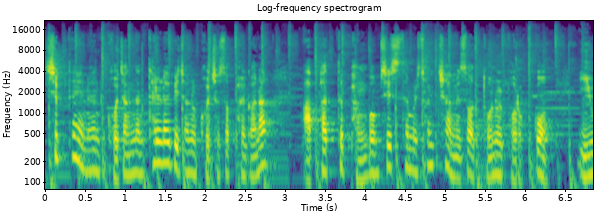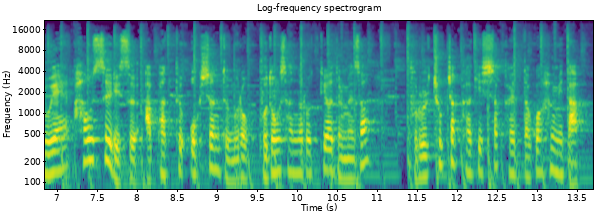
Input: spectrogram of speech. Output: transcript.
10대에는 고장난 텔레비전을 고쳐서 팔거나 아파트 방범 시스템을 설치하면서 돈을 벌었고 이후에 하우스 리스, 아파트 옥션 등으로 부동산으로 뛰어들면서 부를 축적하기 시작하였다고 합니다.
